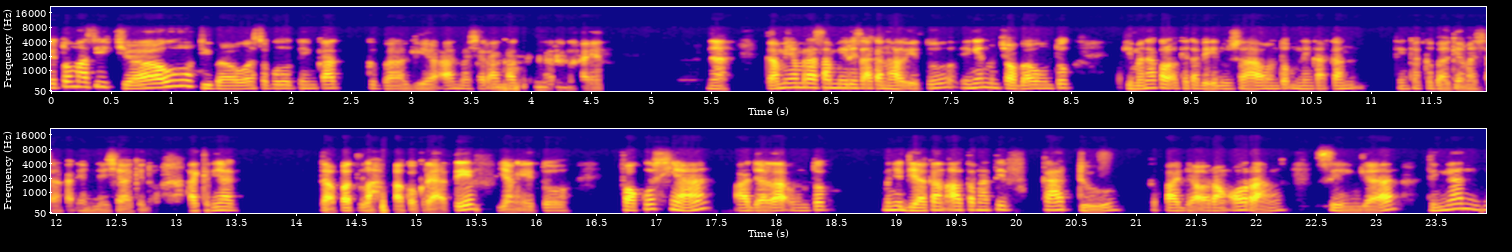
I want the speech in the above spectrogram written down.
itu masih jauh di bawah 10 tingkat kebahagiaan masyarakat mm -hmm. negara lain. Nah, kami yang merasa miris akan hal itu ingin mencoba untuk gimana kalau kita bikin usaha untuk meningkatkan tingkat kebahagiaan masyarakat Indonesia gitu. Akhirnya dapatlah Pako Kreatif yang itu fokusnya adalah untuk menyediakan alternatif kado kepada orang-orang sehingga dengan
